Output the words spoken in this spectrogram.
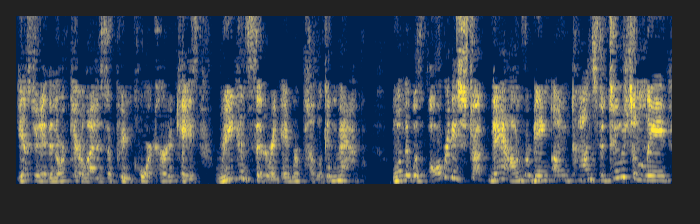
Yesterday, the North Carolina Supreme Court heard a case reconsidering a Republican map, one that was already struck down for being unconstitutionally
